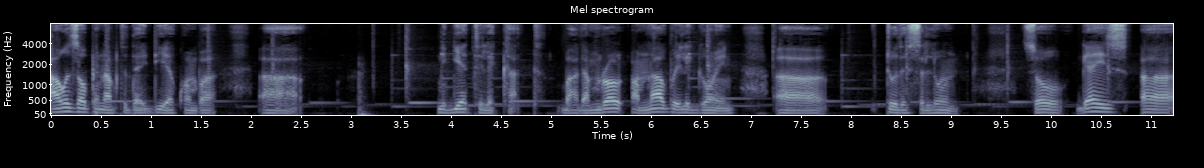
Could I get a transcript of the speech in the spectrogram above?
I was open up to the idea kwamba uh, ni get ile cut. But I'm, I'm not really going uh, to the saloon. So guys uh,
